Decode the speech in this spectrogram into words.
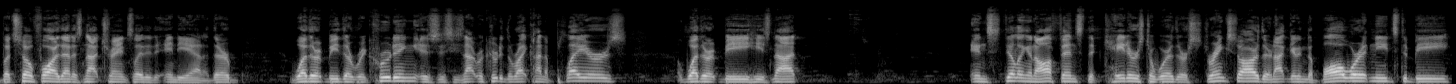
But so far, that has not translated to Indiana. They're, whether it be their recruiting is just he's not recruiting the right kind of players, whether it be he's not instilling an offense that caters to where their strengths are. They're not getting the ball where it needs to be.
